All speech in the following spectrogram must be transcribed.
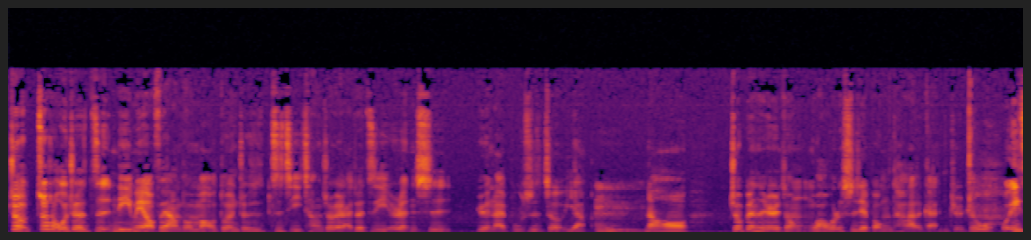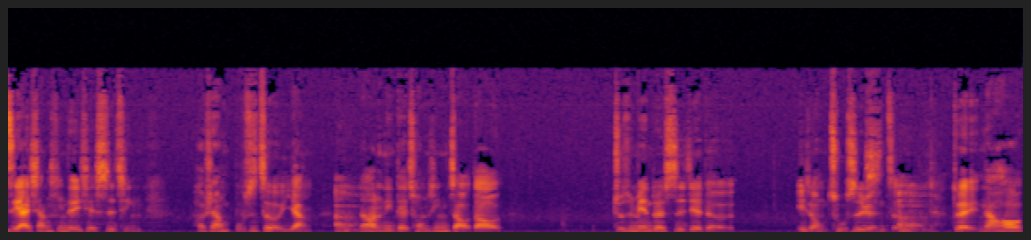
就就是我觉得自里面有非常多矛盾，就是自己长久以来对自己的认识原来不是这样，嗯，然后。就变得有一种哇，我的世界崩塌的感觉。就我我一直以来相信的一些事情，好像不是这样。嗯，然后你得重新找到，就是面对世界的一种处事原则。嗯，对。然后，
